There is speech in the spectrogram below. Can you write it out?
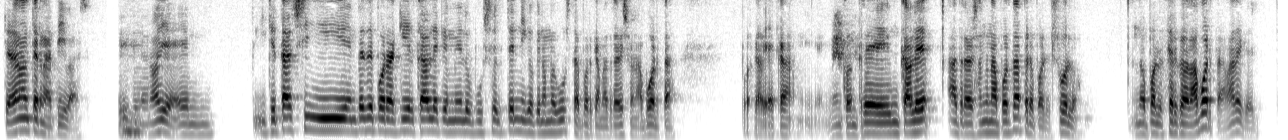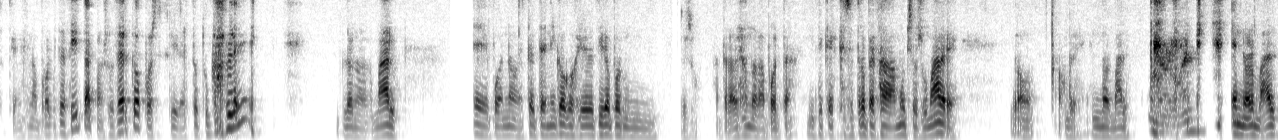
te dan alternativas. Te dicen, oye, em, ¿y qué tal si en vez de por aquí el cable que me lo puso el técnico que no me gusta porque me atraviesa una puerta? Porque había acá, me encontré un cable atravesando una puerta, pero por el suelo no por el cerco de la puerta, ¿vale? Que tienes una puertecita con su cerco, pues tiras tu cable, lo normal. Eh, pues no, este técnico cogió el tiro por eso, atravesando la puerta. Dice que es que se tropezaba mucho su madre. Digo, hombre, es normal. es normal.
